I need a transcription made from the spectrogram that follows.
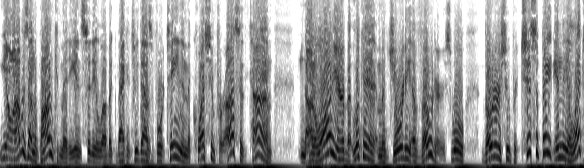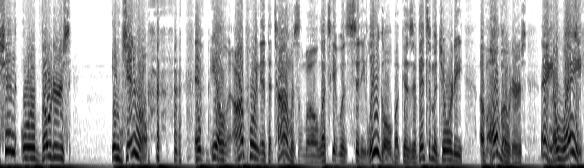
you know, I was on the bond committee in the city of Lubbock back in 2014, and the question for us at the time, not a lawyer, but looking at a majority of voters, well, voters who participate in the election or voters in general. and you know, our point at the time was, well, let's get with city legal because if it's a majority of all voters, there ain't no way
